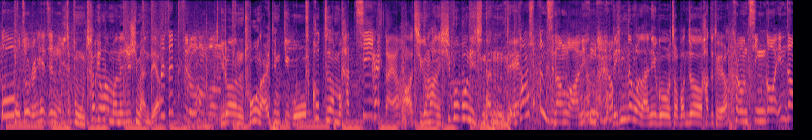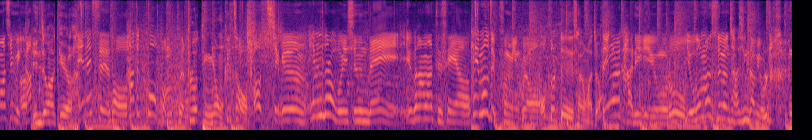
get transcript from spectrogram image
또 보조를 해주는 이 제품 착용 한번 해주시면 안 돼요? 풀세트로 한번 이런 좋은 아이템 끼고 스쿼트 한번 같이 할까요? 아 지금 한 15분이 지났는데 30분 지난 거 아니었나요? 근데 힘든 건 아니고 저 먼저 가도 돼요? 그럼 진 거 인정하십니까? 인정할게요 NS에서 하드코어 펌프 플로팅용 그쵸? 어 지금 힘들어 보이시는데 이거 하나 드세요 세모 제품이고요 어떨 때 사용하죠? 땡을 가리개용으로 이것만 쓰면 자신감이 올라가요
